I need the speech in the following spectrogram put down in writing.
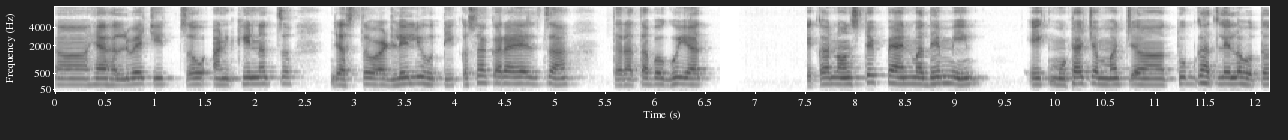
ह्या हलव्याची चव आणखीनच जास्त वाढलेली होती. कसा करायचा? तर आता बघूयात. एका नॉनस्टिक पॅनमध्ये मी एक मोठा चम्मच तूप घातलेलं होतं.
